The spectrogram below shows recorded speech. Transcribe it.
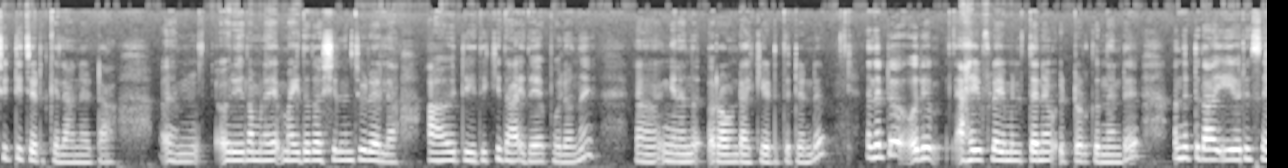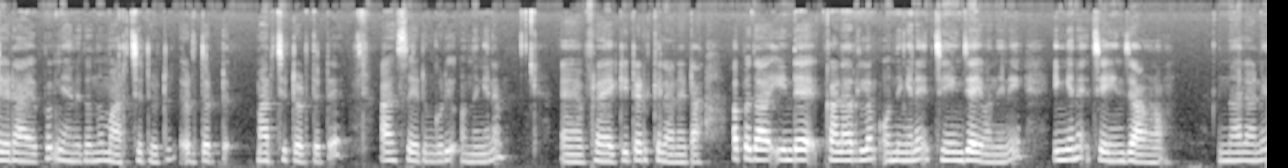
ചുറ്റിച്ചെടുക്കലാണ് കേട്ടോ. ഒരു നമ്മളെ മൈദ ദോശയിലും ചൂടല്ല ആ ഒരു രീതിക്ക് ഇതാ ഇതേപോലെ ഒന്ന് ഇങ്ങനെ ഒന്ന് റൗണ്ടാക്കി എടുത്തിട്ടുണ്ട്. എന്നിട്ട് ഒരു ഹൈ ഫ്ലെയിമിൽ തന്നെ ഇട്ട് കൊടുക്കുന്നുണ്ട്. എന്നിട്ട് ഇതാ ഈ ഒരു സൈഡായപ്പം ഞാനിതൊന്ന് മറിച്ചിട്ട് എടുത്തിട്ട് മറിച്ചിട്ട് എടുത്തിട്ട് ആ സൈഡും കൂടി ഒന്നിങ്ങനെ ഫ്രൈ ആക്കിയിട്ട് എടുക്കലാണ് കേട്ടോ അപ്പോൾ ഇതാ ഇതിന്റെ കളറിലും ഒന്നിങ്ങനെ ചേഞ്ച് ആയി വന്നിന്. ഇങ്ങനെ ചേഞ്ച് ആവണം. എന്നാലാണ്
